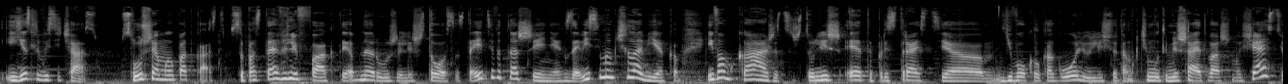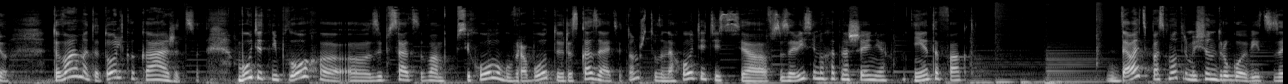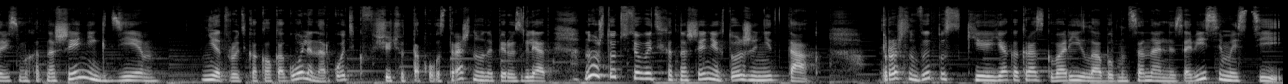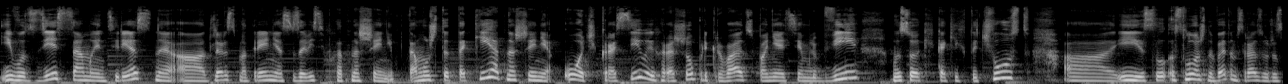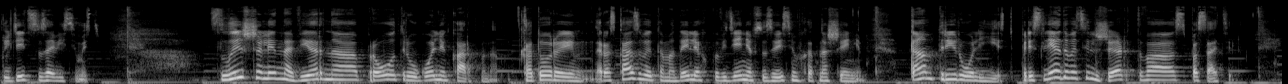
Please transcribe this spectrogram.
И если вы сейчас слушая мой подкаст, сопоставили факты и обнаружили, что состоите в отношениях с зависимым человеком, и вам кажется, что лишь это пристрастие э, его к алкоголю или еще там к чему-то мешает вашему счастью, то вам это только кажется. Будет неплохо э, записаться вам к психологу в работу и рассказать о том, что вы находитесь э, в созависимых отношениях, и это факт. Давайте посмотрим еще на другой вид созависимых отношений, где нет вроде как алкоголя, наркотиков, еще чего-то такого страшного на первый взгляд. Но что-то все в этих отношениях тоже не так. В прошлом выпуске я как раз говорила об эмоциональной зависимости, и вот здесь самое интересное а, для рассмотрения созависимых отношений, потому что такие отношения очень красивые и хорошо прикрываются понятием любви, высоких каких-то чувств, а, и сложно в этом сразу разглядеть созависимость. Слышали, наверное, про треугольник Карпмана, который рассказывает о моделях поведения в созависимых отношениях. Там три роли есть. Преследователь, жертва, спасатель.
